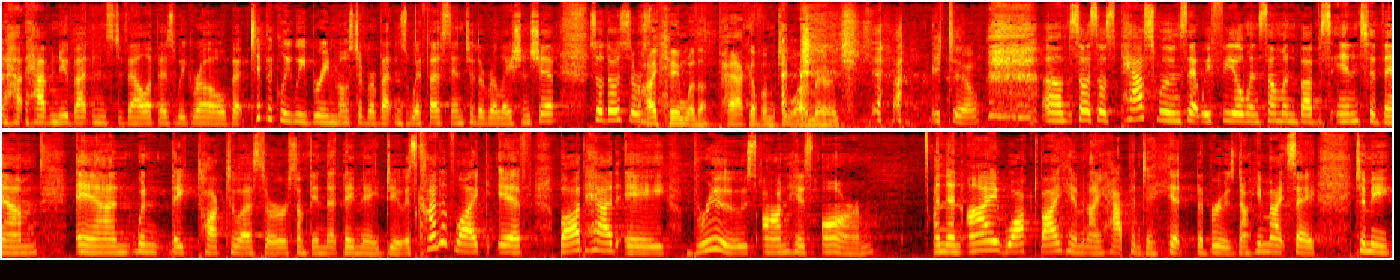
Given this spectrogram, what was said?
have new buttons develop as we grow, but typically we bring most of our buttons with us into the relationship. So those are. I came with a pack of them to our marriage. yeah, me too. Um, so it's those past wounds that we feel when someone bumps into them and when they talk to us or something that they may do. It's kind of like if Bob had a bruise on his arm and then I walked by him and I happened to hit the bruise. Now he might say to me,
